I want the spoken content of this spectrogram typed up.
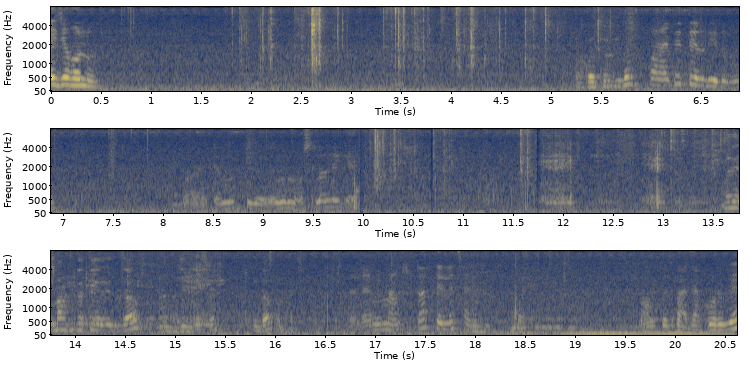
এই যে হলুদ। কড়াইতে তেল দিয়ে দেবো। কড়াইটা আমার পুড়ে গেল মশলা লেগে মানে মাংসটা তেল দাও জিনিস দাও। তাহলে আমি মাংসটা তেলে ছাড়ি দিই। পঙ্কজ ভাজা করবে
